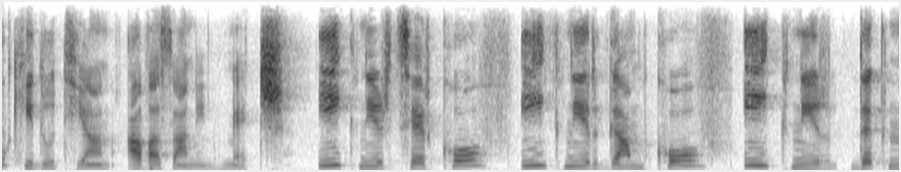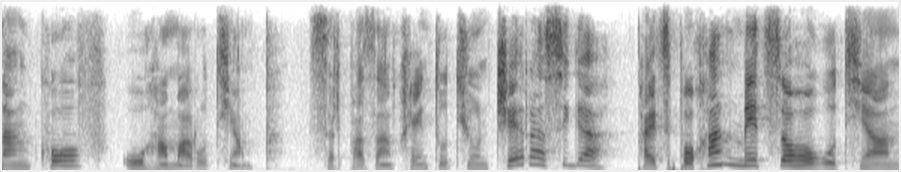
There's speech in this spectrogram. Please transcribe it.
ու գիտության ավազանին մեջ ինքն իր ցերկով ինքն իր գամքով ինքն իր դկնանքով ու համառությամբ սրբազան խենթություն չեր ասիգա բայց փոխան մեծ զողողության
